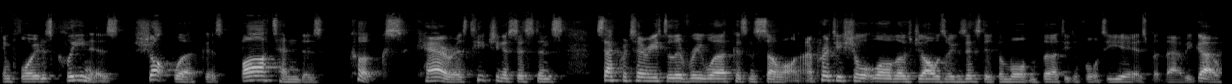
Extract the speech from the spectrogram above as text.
employed as cleaners, shop workers, bartenders, cooks, carers, teaching assistants, secretaries, delivery workers, and so on. I'm pretty sure all of those jobs have existed for more than 30 to 40 years, but there we go.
